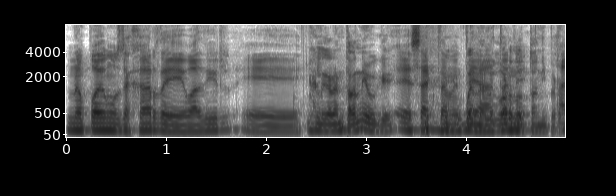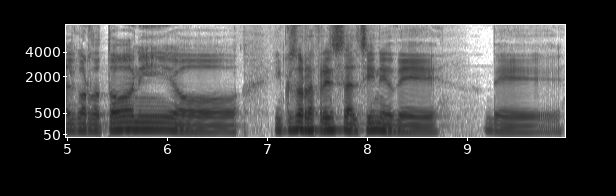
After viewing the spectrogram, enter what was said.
no podemos dejar de evadir... Eh, ¿Al gran Tony o qué? Exactamente. bueno, al gordo Tony, perdón. Al gordo Tony o incluso referencias al cine de... de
